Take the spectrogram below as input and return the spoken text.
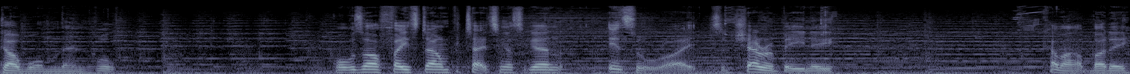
go on then. Well, what was our face down protecting us again? It's alright. So Cherubini. Come out, buddy.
